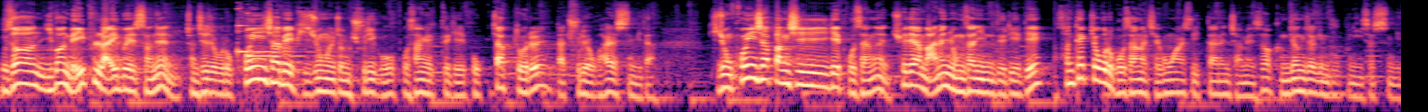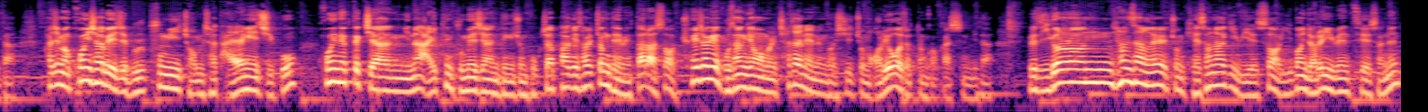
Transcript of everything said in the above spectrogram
우선 이번 메이플 라이브에서는 전체적으로 코인샵의 비중을 좀 줄이고 보상 획득의 복잡도를 낮추려고 하였습니다. 기존 코인샵 방식의 보상은 최대한 많은 용사님들에게 선택적으로 보상을 제공할 수 있다는 점에서 긍정적인 부분이 있었습니다. 하지만 코인샵의 이제 물품이 점차 다양해지고 코인 획득 제한이나 아이템 구매 제한 등이 좀 복잡하게 설정됨에 따라서 최적의 보상 경험을 찾아내는 것이 좀 어려워졌던 것 같습니다. 그래서 이런 현상을 좀 개선하기 위해서 이번 여름 이벤트에서는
